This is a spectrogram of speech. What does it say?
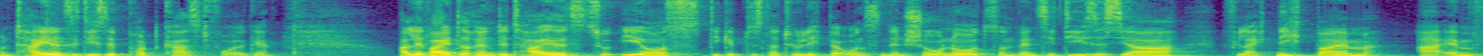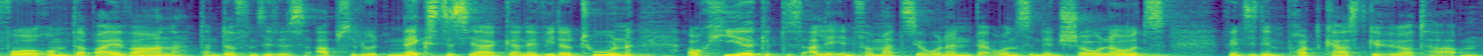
und teilen Sie diese Podcast-Folge. Alle weiteren Details zu EOS, die gibt es natürlich bei uns in den Show Notes. Und wenn Sie dieses Jahr vielleicht nicht beim AM-Forum dabei waren, dann dürfen Sie das absolut nächstes Jahr gerne wieder tun. Auch hier gibt es alle Informationen bei uns in den Show Notes, wenn Sie den Podcast gehört haben.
